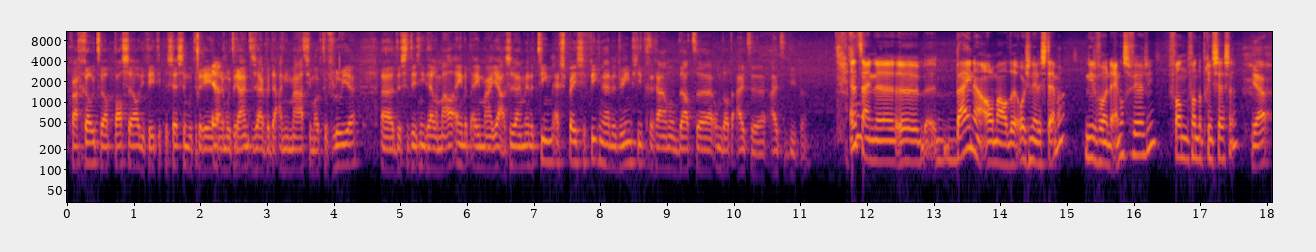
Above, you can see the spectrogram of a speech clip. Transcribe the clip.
qua grootte wel passen. Al die 14 prinsessen moeten erin. Ja. En er moet ruimte zijn voor de animatie om ook te vloeien. Uh, dus het is niet helemaal één op één. Maar ja, ze zijn met het team echt specifiek naar de Dream Suite gegaan om dat, uh, om dat uit, te, uit te diepen. En het zijn eh, eh, bijna allemaal de originele stemmen. In ieder geval in de Engelse versie van, van de prinsessen. Ja,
